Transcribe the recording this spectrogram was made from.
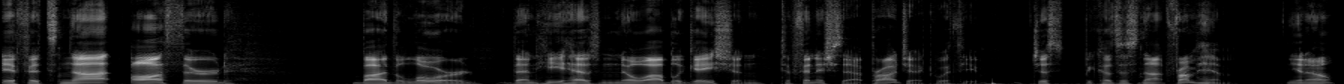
If it's not authored by the Lord, then He has no obligation to finish that project with you just because it's not from Him, you know?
